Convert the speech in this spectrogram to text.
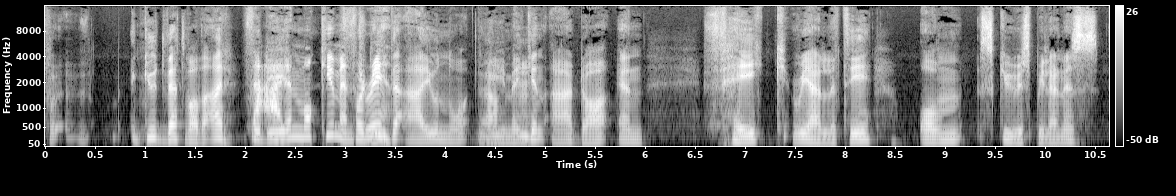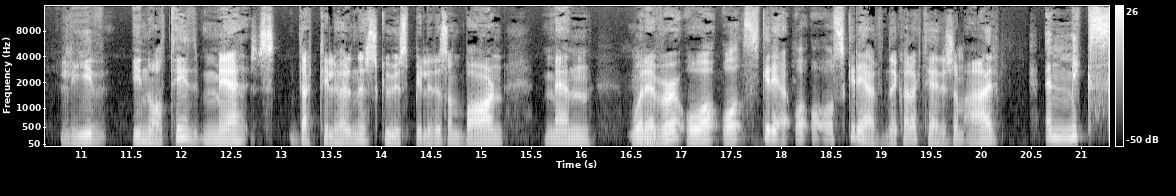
For Gud vet hva det er. det er en mockumentary. Fordi det er jo nå Ja. Remaken er da en fake reality om skuespillernes liv i nåtid, med dertilhørende skuespillere som barn, menn, whatever, og, og, skre, og, og, skrevne karakterer som er en miks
